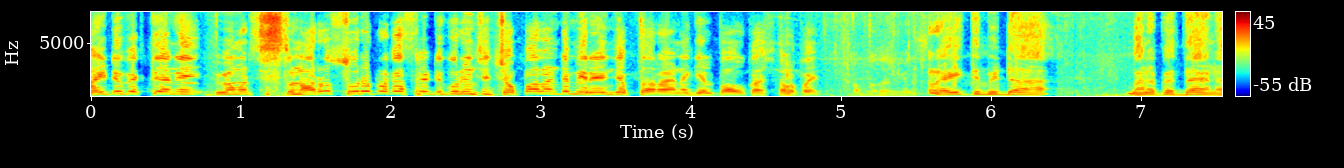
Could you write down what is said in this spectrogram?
బయట వ్యక్తి అని విమర్శిస్తున్నారు. సూర్యప్రకాష్ రెడ్డి గురించి చెప్పాలి? చెప్పాలంటే మీరు ఏం చెప్తారు? ఆయన గెలుపు అవకాశాలపై. రైతు బిడ్డ మన పెద్ద ఆయన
